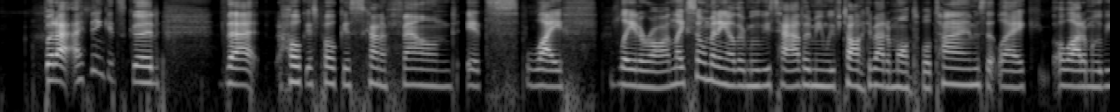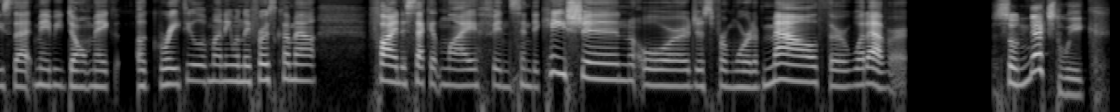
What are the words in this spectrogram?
but I, I think it's good that Hocus Pocus kind of found its life later on, like so many other movies have. I mean, we've talked about it multiple times that, like, a lot of movies that maybe don't make a great deal of money when they first come out find a second life in syndication or just from word of mouth or whatever. So next week,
